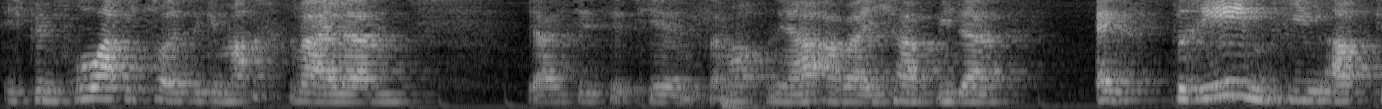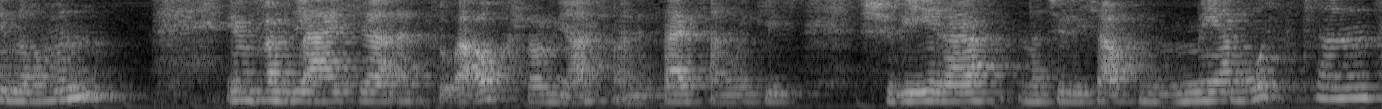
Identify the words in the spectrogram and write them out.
Ich bin froh, habe ich es heute gemacht, weil, ähm, ja, seht es jetzt hier in Klamotten, ja, aber ich habe wieder extrem viel abgenommen im Vergleich ja zu auch schon. Ja, ich war eine Zeit lang wirklich schwerer, natürlich auch mehr Muskeln,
